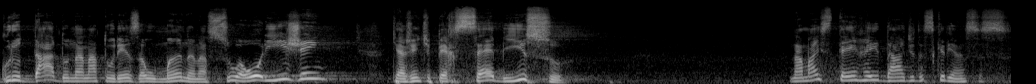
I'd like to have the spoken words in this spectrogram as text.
grudado na natureza humana, na sua origem, que a gente percebe isso na mais tenra idade das crianças.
